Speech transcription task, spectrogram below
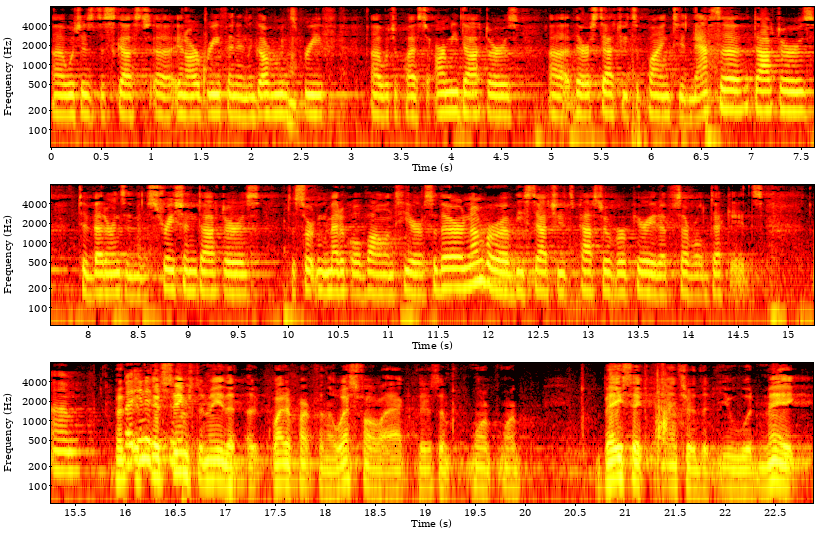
uh, which is discussed uh, in our brief and in the government's brief uh, which applies to Army doctors. Uh, there are statutes applying to NASA doctors, to Veterans Administration doctors, to certain medical volunteers. So there are a number of these statutes passed over a period of several decades. Um, but, but it, it, seems to me that uh, quite apart from the Westfall Act, there's a more, more basic answer that you would make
